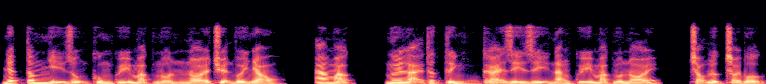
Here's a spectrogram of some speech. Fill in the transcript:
nhất tâm nhị dụng cùng quý mặc nôn nói chuyện với nhau. A mặc, ngươi lại thức tỉnh cái gì dị năng quý mặc nôn nói, trọng lực trói buộc.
